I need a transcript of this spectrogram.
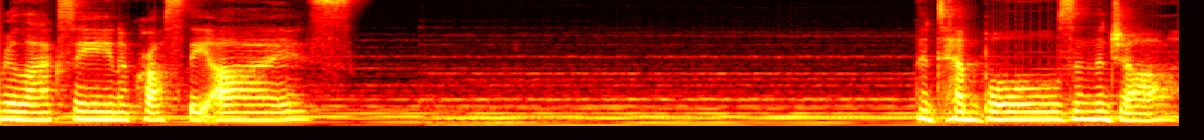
Relaxing across the eyes, the temples, and the jaw.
